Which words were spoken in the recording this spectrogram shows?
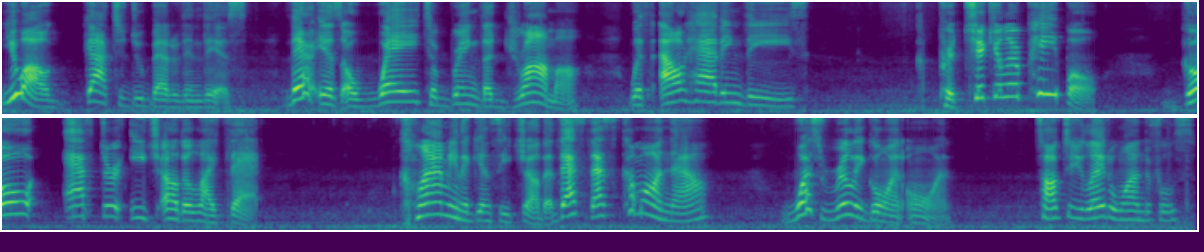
You all got to do better than this. There is a way to bring the drama without having these particular people go after each other like that clamming against each other. That's that's come on now. What's really going on? Talk to you later wonderfuls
